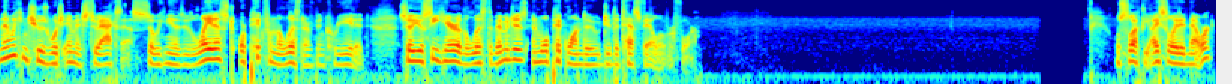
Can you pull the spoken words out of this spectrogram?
And then we can choose which image to access. So we can either do the latest or pick from the list that have been created. So you'll see here the list of images, and we'll pick one to do the test failover for. We'll select the isolated network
